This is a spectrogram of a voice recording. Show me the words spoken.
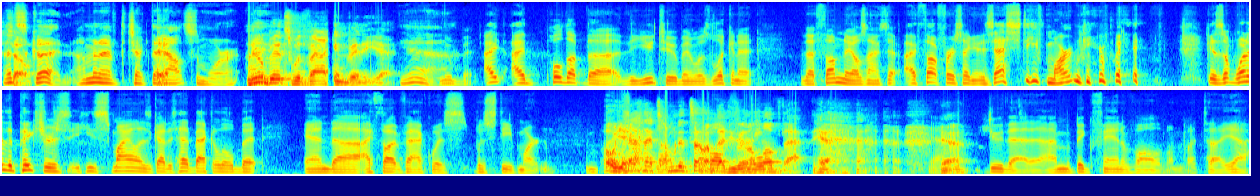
That's So- good. I'm gonna have to check that Yeah. out some more. New I- bits with Vac and Vinnie, yeah. Yeah. New bit. I, I pulled up the, the YouTube and was looking at the thumbnails, and I said, I thought for a second, is that Steve Martin here with? Because one of the pictures, he's smiling, he's got his head back a little bit, and uh, I thought Vac was was Steve Martin. Oh yeah, that's, I'm going to tell him that he's going to love that. Yeah, Yeah, Yeah. do that. I'm a big fan of all of them, but uh, yeah,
